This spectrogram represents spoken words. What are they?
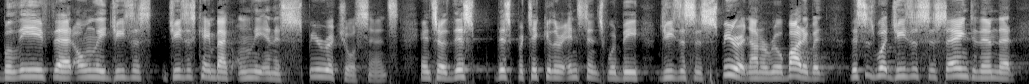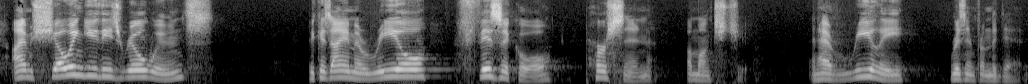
believed that only Jesus Jesus came back only in a spiritual sense. And so this this particular instance would be Jesus' spirit, not a real body. But this is what Jesus is saying to them that I'm showing you these real wounds because I am a real physical person amongst you. And I have really risen from the dead.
